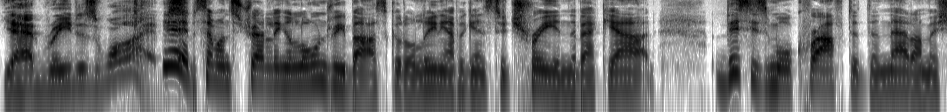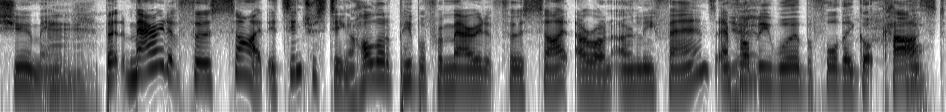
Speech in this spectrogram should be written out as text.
You had readers' wives. Yeah, someone straddling a laundry basket or leaning up against a tree in the backyard. This is more crafted than that, I'm assuming. Mm. But Married at First Sight, it's interesting. A whole lot of people from Married at First Sight are on OnlyFans and Yeah. probably were before they got cast.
